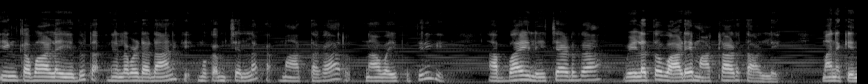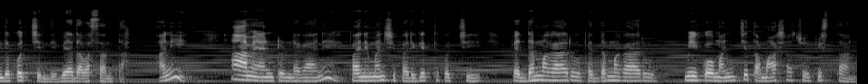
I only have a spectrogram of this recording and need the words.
ఇంకా వాళ్ళ ఎదుట నిలబడడానికి ముఖం చెల్లక మా అత్తగారు నా వైపు తిరిగి అబ్బాయి లేచాడుగా వీళ్ళతో వాడే మాట్లాడతాళ్ళే మనకెందుకొచ్చింది వేదవసంత? అని ఆమె అంటుండగానే పని మనిషి పరిగెత్తుకొచ్చి పెద్దమ్మగారు పెద్దమ్మగారు మీకో మంచి తమాషా చూపిస్తాను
